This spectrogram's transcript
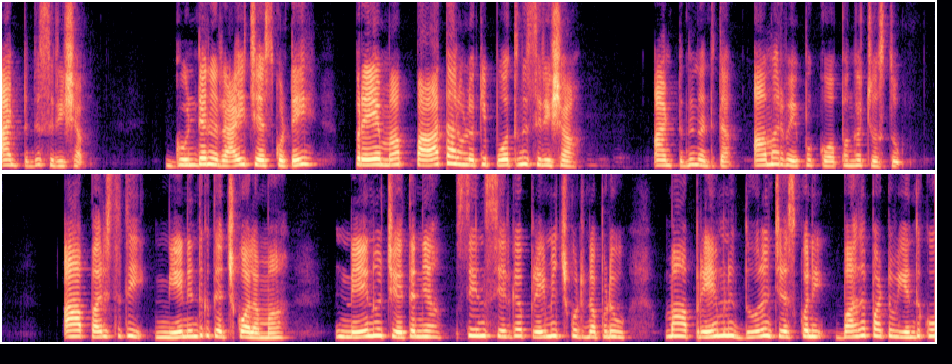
అంటుంది శిరీష. గుండెను రాయి చేసుకుంటే ప్రేమ పాతాళంలోకి పోతుంది శిరీష అంటుంది నందిత అమర్ వైపు కోపంగా చూస్తూ. ఆ పరిస్థితి నేనెందుకు తెచ్చుకోవాలమ్మా? నేను చైతన్య సిన్సియర్గా ప్రేమించుకుంటున్నప్పుడు మా ప్రేమను దూరం చేసుకొని బాధపడటం ఎందుకు?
